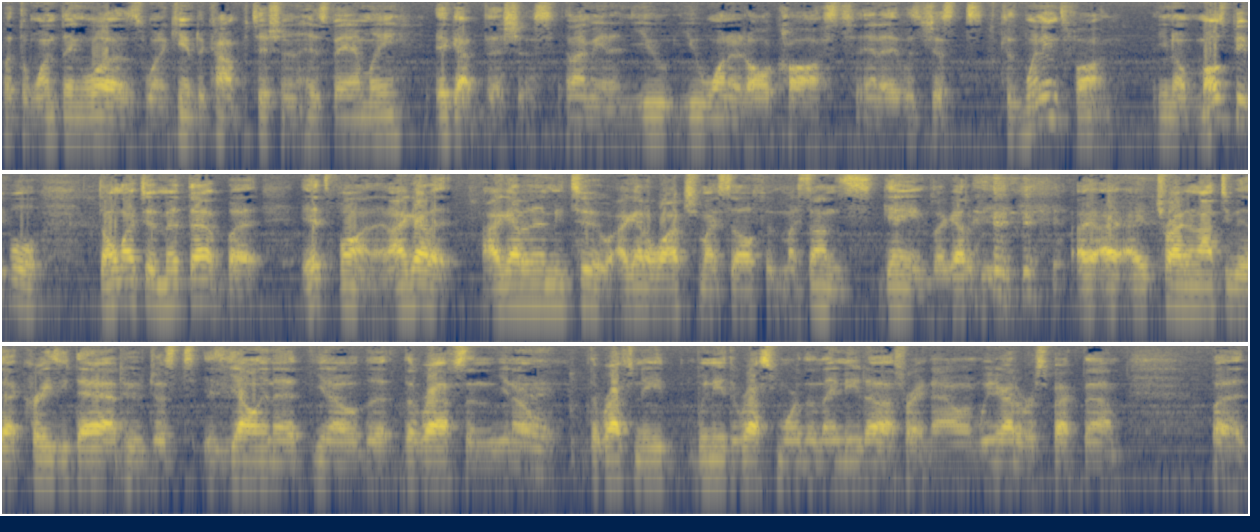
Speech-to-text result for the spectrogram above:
But the one thing was, when it came to competition in his family, it got vicious. And I mean, and you you won at all costs, and it was just because winning's fun. You know, most people don't like to admit that, but it's fun, and I got it. I got it in me too. I got to watch myself at my son's games. I got to be. I, I, I try to not to be that crazy dad who just is yelling at you know the the refs, and you know Right. The refs need we need the refs more than they need us right now, and we got to respect them. But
